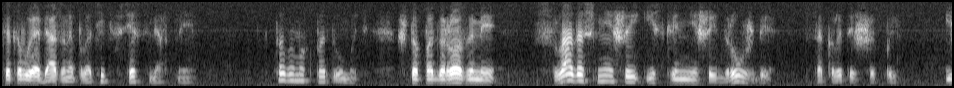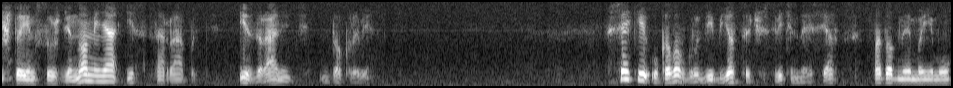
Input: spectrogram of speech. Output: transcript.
каковую обязаны платить все смертные. Кто бы мог подумать, что под розами сладостнейшей искреннейшей дружбе сокрыты шипы, и что им суждено меня исцарапать, изранить до крови. Всякий, у кого в груди бьется чувствительное сердце, подобное моему,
